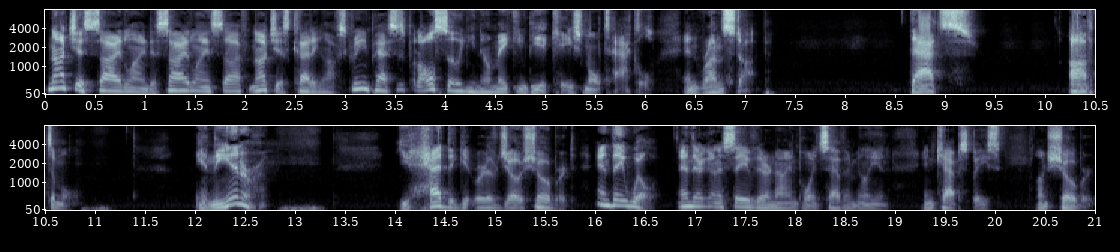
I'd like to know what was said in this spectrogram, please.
not just sideline to sideline stuff, not just cutting off screen passes, but also, you know, making the occasional tackle and run stop. That's optimal. In the interim, you had to get rid of Joe Schobert, and they will, and they're going to save their 9.7 million in cap space on Schobert.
